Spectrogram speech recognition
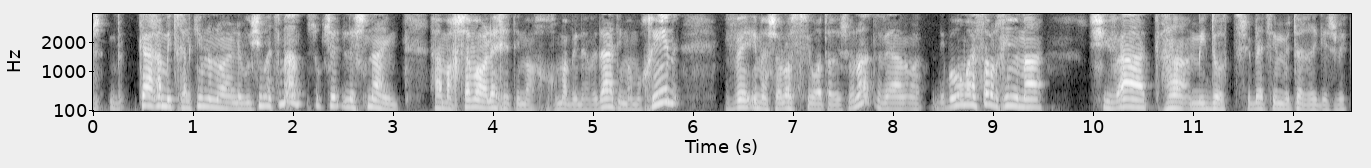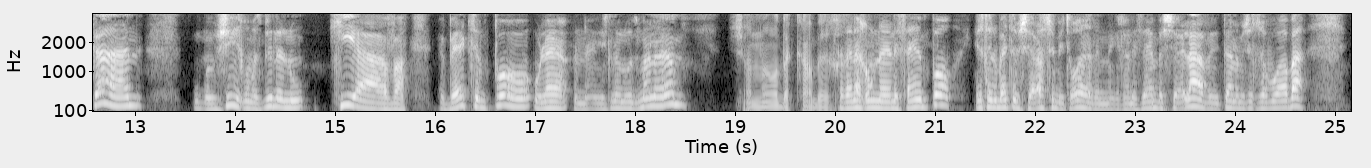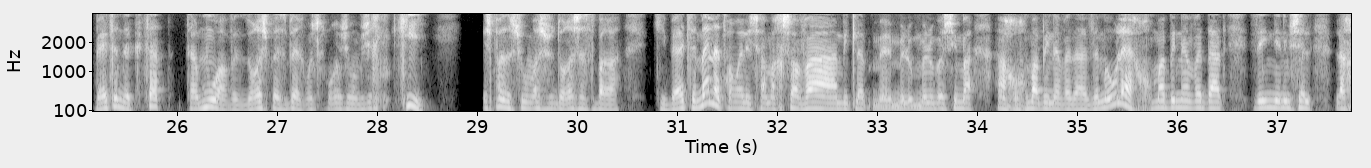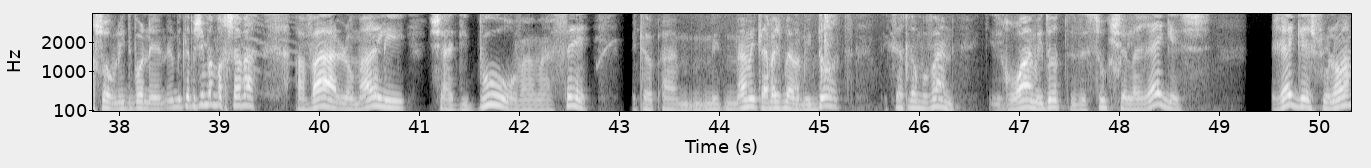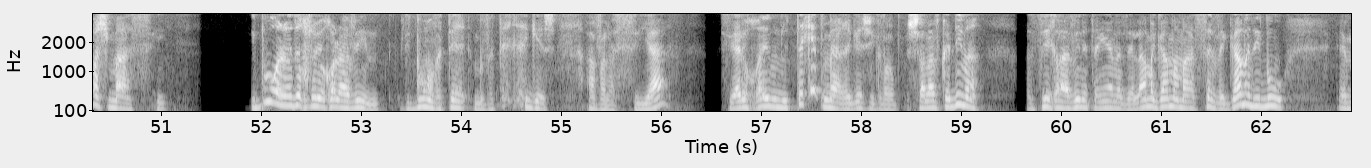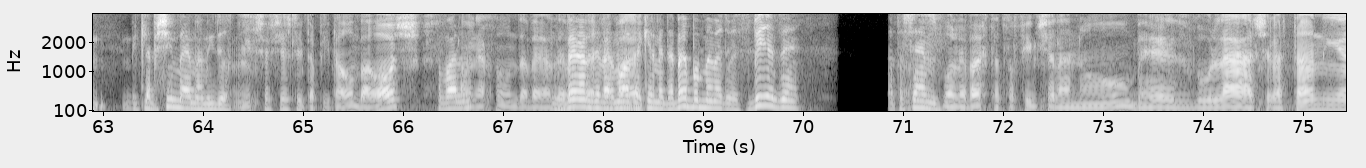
ככה מתחלקים לנו הלבושים עצמם, סוג של לשניים. המחשבה הולכת עם החוכמה בינה ודעת, עם המוחין, ועם השלוש ספירות הראשונות, והדיבור ומעשה הולכים עם שבעת המידות, שבעצם יותר רגש. וכאן הוא ממשיך ומסביר לנו כי האהבה. ובעצם פה, אולי יש לנו עוד זמן היום? יש לנו עוד דקה בערך. אז אנחנו נסיים פה, יש לנו בעצם שאלה שמתעוררת, אני נסיים בשאלה וניתן להמשיך שבוע הבא. בעצם זה קצת תמוה וזה דורש בהסבר, כמו שאנחנו רואים שהוא ממשיך כי. יש פה איזשהו משהו שדורש הסברה. כי בעצם אין אתה אומר לי שהמחשבה מתל... מלובשים בה החוכמה בינה ודעת. זה מעולה, החוכמה בינה ודעת זה עניינים של לחשוב, להתבונן, הם מתלבשים במחשבה. אבל לומר לי שהדיבור והמעשה, מתל... מה מתלבש בהם המידות, זה קצת לא מובן. כי לכאורה המידות זה סוג של רגש. רגש הוא לא ממש מעשי. דיבור אני לא יודע איך שהוא יכול להבין. דיבור מבטא רגש, אבל עשייה עשייה לכאורה היא מנותקת מהרגש, היא כבר שלב קדימה. אז צריך להבין את העניין הזה, למה גם המעשה וגם הדיבור, הם מתלבשים בהם המידות. אני חושב שיש לי את הפתרון בראש, אבל אנחנו נדבר על זה. נדבר על זה, בפרק והאדמו"ר הבא. הזקן מדבר פה באמת, הוא הסביר את זה. בעזרת השם, אז בואו נברך את הצופים שלנו בסגולה של התניא.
